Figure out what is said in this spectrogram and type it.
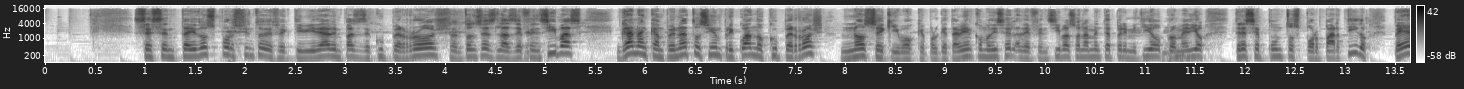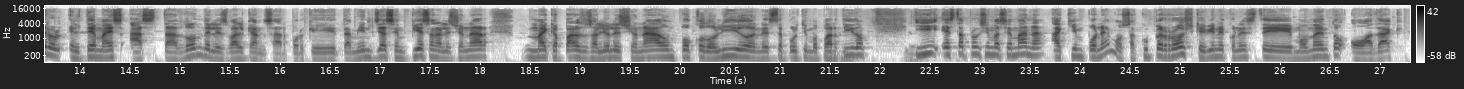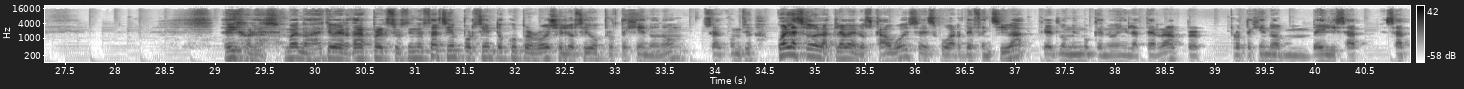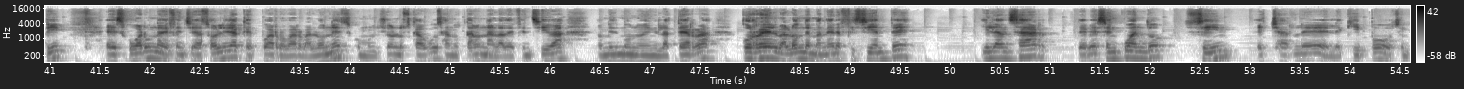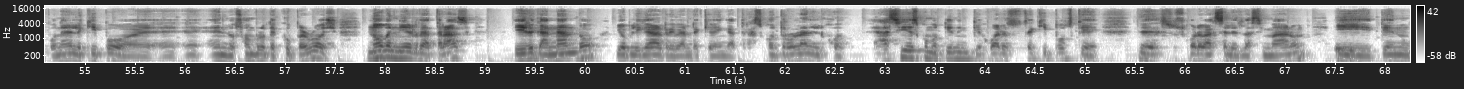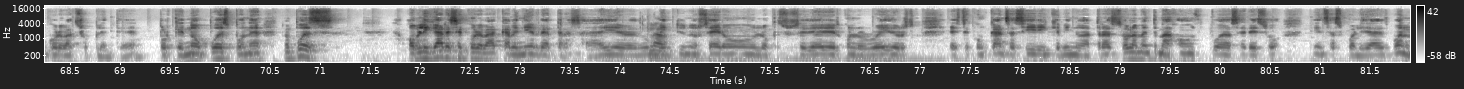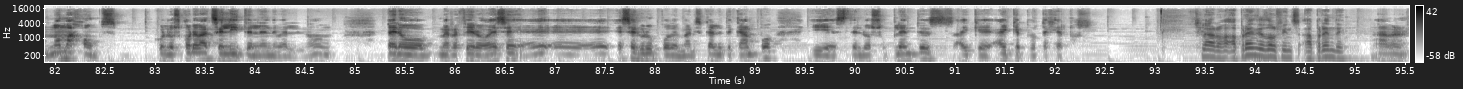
62% de efectividad en pases de Cooper Rush. Entonces las defensivas ganan campeonato siempre y cuando Cooper Rush no se equivoque. Porque también, como dice, la defensiva solamente ha permitido promedio 13 puntos por partido. Pero el tema es hasta dónde les va a alcanzar. Porque también ya se empiezan a lesionar. Micah Parsons salió lesionado, un poco dolido en este último partido. Y esta próxima semana, ¿a quién ponemos? ¿A Cooper Rush que viene con este momento o a Dak? Híjoles, bueno, hay que ver, Dark Prescott, si no está al 100% Cooper Rush y lo sigo protegiendo, ¿no? O sea, ¿cuál ha sido la clave de los Cowboys? Es jugar defensiva, que es lo mismo que en Inglaterra, protegiendo a Bailey Zappi, es jugar una defensiva sólida que pueda robar balones, como lo hicieron los Cowboys, anotaron a la defensiva, lo mismo en Inglaterra, correr el balón de manera eficiente y lanzar de vez en cuando sin echarle el equipo, sin poner el equipo eh, eh, en los hombros de Cooper Rush. No venir de atrás, ir ganando y obligar al rival de que venga atrás, controlar el juego. Así es como tienen que jugar esos equipos que eh, sus corebacks se les lastimaron y tienen un coreback suplente, porque no puedes poner, no puedes obligar a ese coreback a venir de atrás, a ir de un 21-0, lo que sucedió ayer con los Raiders, este, con Kansas City que vino de atrás, solamente Mahomes puede hacer eso, tiene esas cualidades, bueno, no Mahomes, con los corebacks elite en el nivel, ¿no? Pero me refiero a ese, e, e, ese grupo de mariscales de campo y este, los suplentes hay que, hay que protegerlos. Claro, aprende Dolphins, aprende. A ver,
